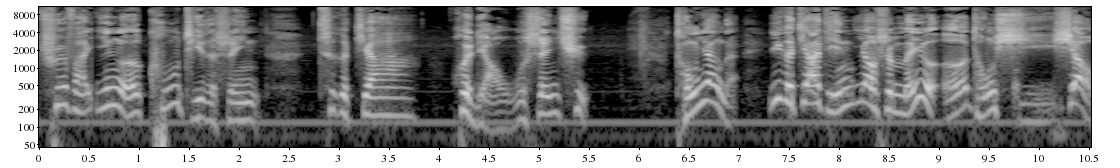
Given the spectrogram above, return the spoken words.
缺乏婴儿哭啼的声音，这个家会了无生趣。同样的，一个家庭要是没有儿童喜笑、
